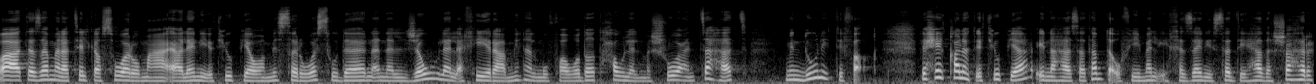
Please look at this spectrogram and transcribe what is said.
وتزامنت تلك الصور مع إعلان إثيوبيا ومصر والسودان أن الجولة الأخيرة من المفاوضات حول المشروع انتهت من دون اتفاق. في حين قالت إثيوبيا إنها ستبدأ في ملء خزان السد هذا الشهر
